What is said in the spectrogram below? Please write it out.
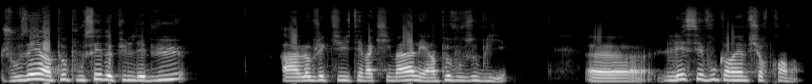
Je vous ai un peu poussé depuis le début à l'objectivité maximale et un peu vous oublier. Laissez-vous quand même surprendre.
